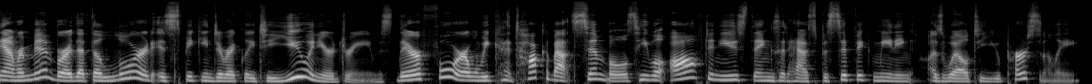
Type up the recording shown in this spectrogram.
Now, remember that the Lord is speaking directly to you in your dreams. Therefore, when we talk about symbols, He will often use things that have specific meaning as well to you personally.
